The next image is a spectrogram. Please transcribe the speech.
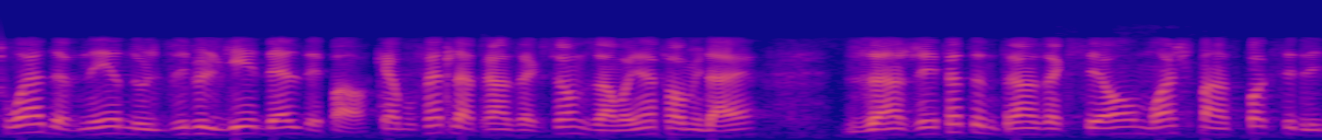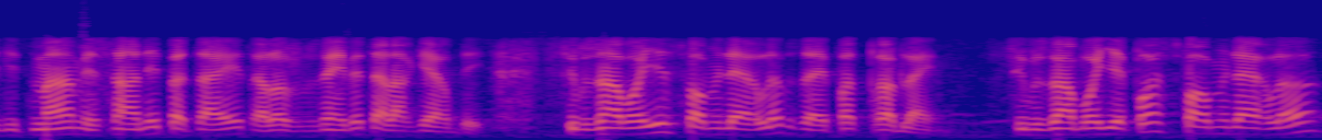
choix de venir nous le divulguer dès le départ. Quand vous faites la transaction, vous envoyez un formulaire disant j'ai fait une transaction, moi je pense pas que c'est de l'évitement, mais ça en est peut-être, alors je vous invite à la regarder. Si vous envoyez ce formulaire-là, vous n'avez pas de problème. Si vous n'envoyez pas ce formulaire-là,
